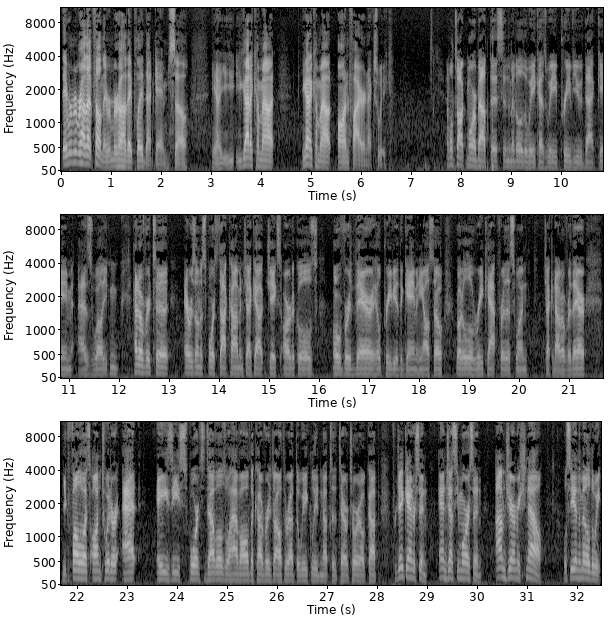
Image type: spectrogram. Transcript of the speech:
they remember how that felt and they remember how they played that game. So, you know, you, you got to come out, you got to come out on fire next week. And we'll talk more about this in the middle of the week as we preview that game as well. You can head over to ArizonaSports.com and check out Jake's articles over there. He'll preview the game, and he also wrote a little recap for this one. Check it out over there. You can follow us on Twitter at AZ Sports Devils. We'll have all the coverage all throughout the week leading up to the Territorial Cup. For Jake Anderson and Jesse Morrison, I'm Jeremy Schnell. We'll see you in the middle of the week.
